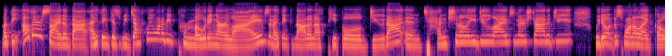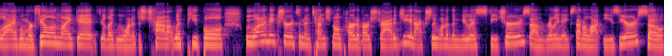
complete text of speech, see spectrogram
But the other side of that, I think, is we definitely want to be promoting our lives. And I think not enough people do that and intentionally do lives in their strategy. We don't just want to like go live when we're feeling like it, feel like we want to just chat with people. We want to make sure it's an intentional part of our strategy. And actually, one of the newest features um, really makes that a lot easier. So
